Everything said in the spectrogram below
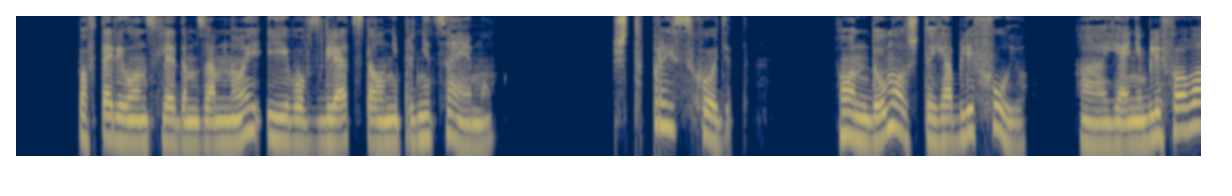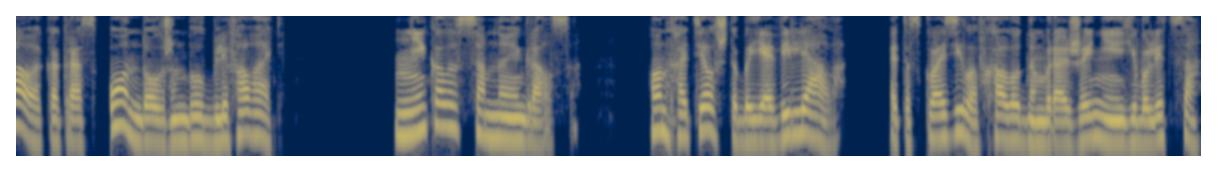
— повторил он следом за мной, и его взгляд стал непроницаемым. «Что происходит?» Он думал, что я блефую, а я не блефовала, как раз он должен был блефовать. Николас со мной игрался. Он хотел, чтобы я виляла, это сквозило в холодном выражении его лица.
